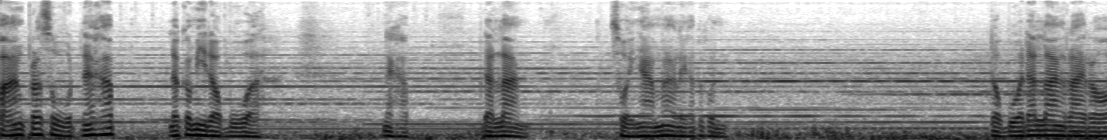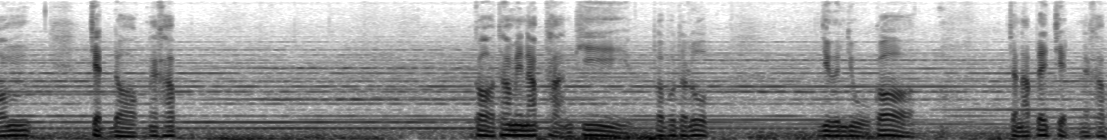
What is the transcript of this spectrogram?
ปางประสูตรนะครับ แล้วก็มีดอกบัวนะครับ ด้านล่างสวยงามมากเลยครับทุกคน ดอกบัวด้านล่างรายล้อมเจ็ดดอกนะครับ ก็ถ้าไม่นับฐานที่ พระพุทธรูปยืนอยู่ก็จะนับได้เจ็ดนะครับ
